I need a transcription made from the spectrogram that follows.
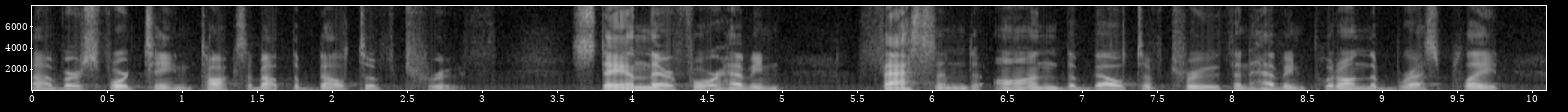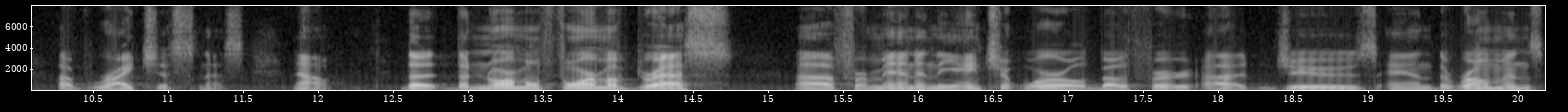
Uh, verse 14 talks about the belt of truth. Stand therefore, having fastened on the belt of truth and having put on the breastplate of righteousness. Now, the, the normal form of dress uh, for men in the ancient world, both for uh, Jews and the Romans,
